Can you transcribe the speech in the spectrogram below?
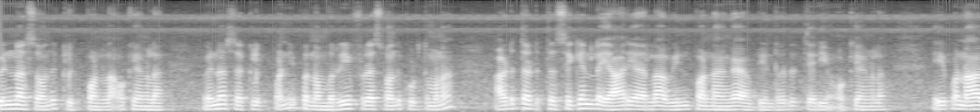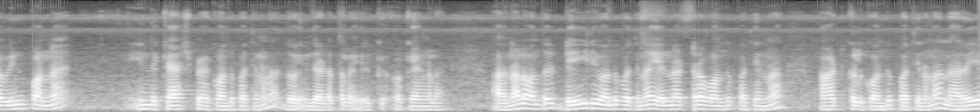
வின்னர்ஸை வந்து கிளிக் பண்ணலாம். ஓகேங்களா வின்னர்ஸை கிளிக் பண்ணி இப்போ நம்ம ரீஃப்ரெஷ் வந்து கொடுத்தோம்னா அடுத்தடுத்த செகண்டில் யார் யாரெல்லாம் வின் பண்ணாங்க அப்படின்றது தெரியும். ஓகேங்களா இப்போ நான் வின் பண்ண இந்த கேஷ்பேக் வந்து பார்த்திங்கன்னா இந்த இடத்துல இருக்குது ஓகேங்களா அதனால் வந்து டெய்லி வந்து பார்த்திங்கன்னா எண்ணற்ற வந்து பார்த்திங்கன்னா ஆட்களுக்கு வந்து பார்த்திங்கன்னா நிறைய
